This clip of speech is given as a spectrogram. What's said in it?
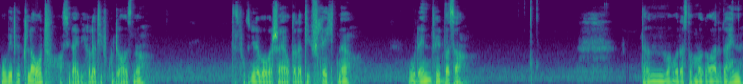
Wo wird geklaut? Oh, sieht eigentlich relativ gut aus, ne? Das funktioniert aber wahrscheinlich auch relativ schlecht, ne? Oh, da hinten fehlt Wasser. Dann machen wir das doch mal gerade dahin.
